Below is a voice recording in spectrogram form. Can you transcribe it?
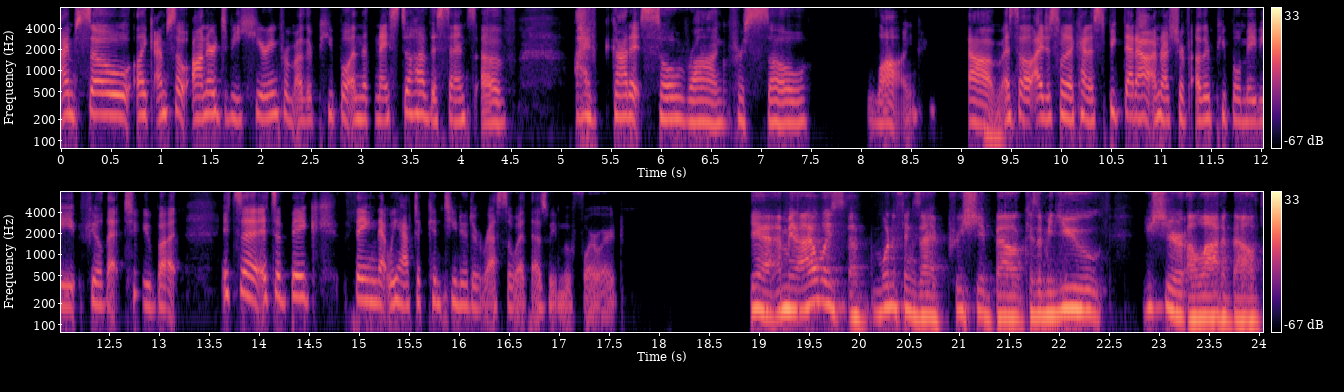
I'm so like I'm so honored to be hearing from other people, and then I still have the sense of I've got it so wrong for so long. Um, mm-hmm. and so I just want to kind of speak that out. I'm not sure if other people maybe feel that too, but it's a it's a big thing that we have to continue to wrestle with as we move forward. Yeah, I mean, I always uh, one of the things I appreciate about because I mean, you you share a lot about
